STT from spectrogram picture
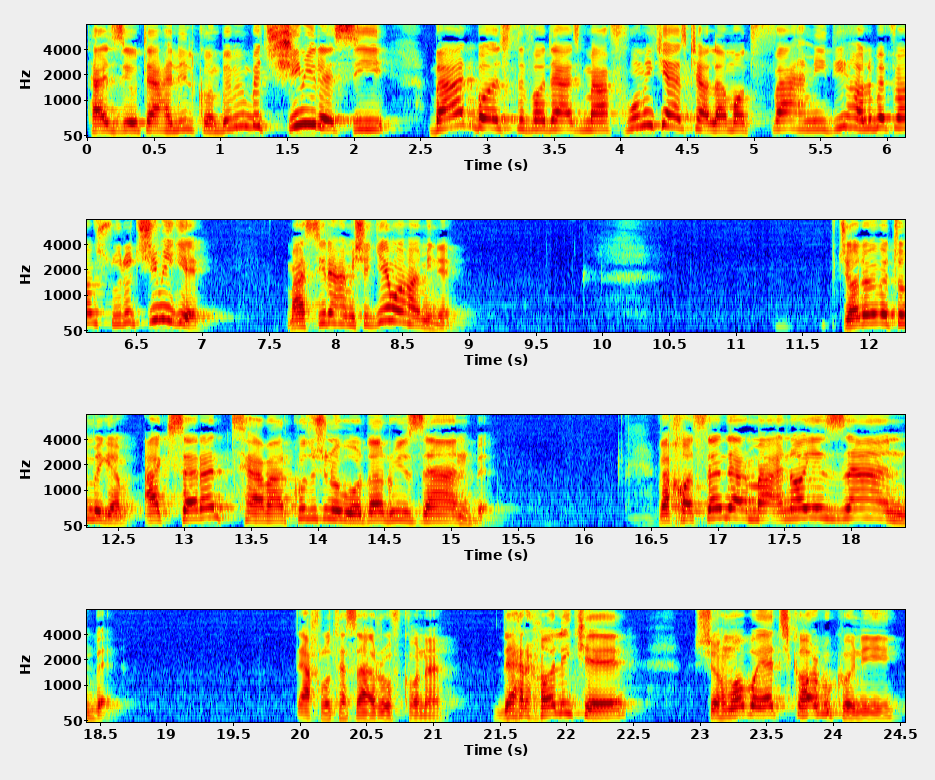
تجزیه و تحلیل کن. ببین به چی می‌رسی؟ بعد با استفاده از مفهومی که از کلمات فهمیدی حالا بفهم سوره چی میگه؟ مسیر همیشگی ما همینه. جالبه بهتون بگم اکثرا تمرکزشون رو بردن روی زنب و خواستن در معنای زنب دخل و تصرف کنن. در حالی که شما باید چیکار بکنی؟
